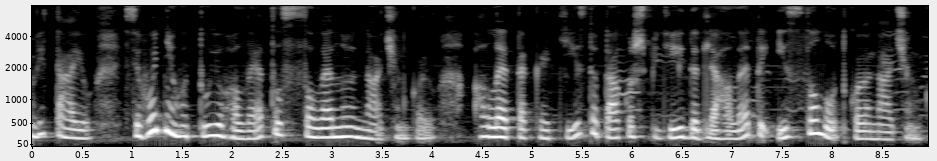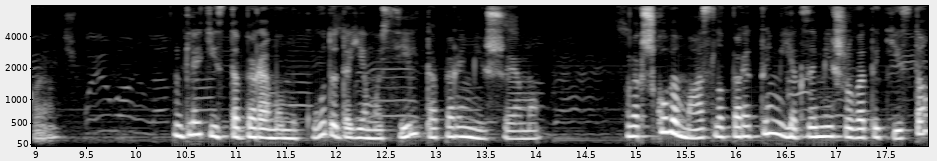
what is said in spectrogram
Вітаю! Сьогодні готую галету з соленою начинкою, але таке тісто також підійде для галети із солодкою начинкою. Для тіста беремо муку, додаємо сіль та перемішуємо. Вершкове масло перед тим, як замішувати тісто,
